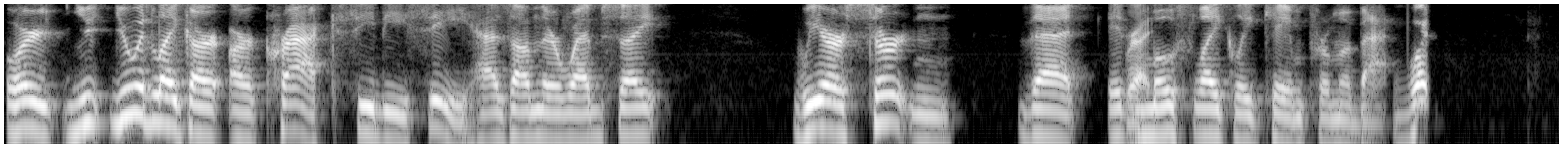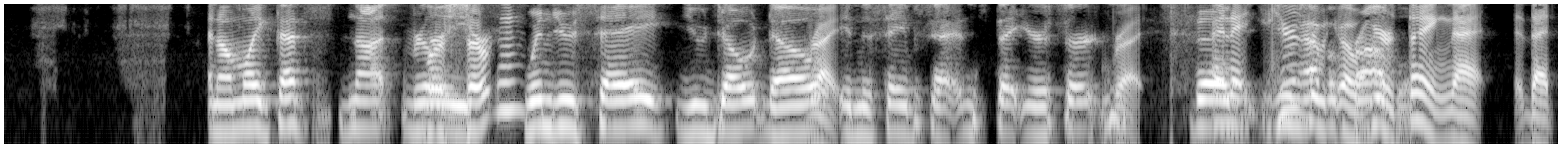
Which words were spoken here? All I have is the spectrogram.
Or you you would like our our crack CDC has on their website. We are certain that it Right. most likely came from a bat. what And I'm like, that's not we're really certain, when you say you don't know Right. in the same sentence that you're certain. right? And it, here's a, have a weird thing that that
